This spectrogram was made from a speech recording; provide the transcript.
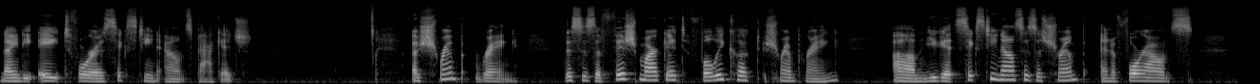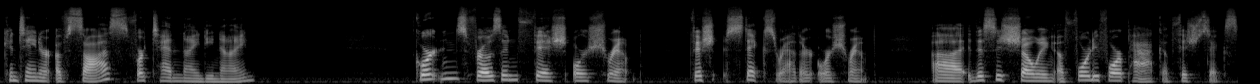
ninety eight for a 16 ounce package. A shrimp ring. This is a fish market fully cooked shrimp ring. Um, you get 16 ounces of shrimp and a 4 ounce container of sauce for $10.99. Gorton's frozen fish or shrimp, fish sticks rather, or shrimp. Uh, this is showing a 44 pack of fish sticks,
